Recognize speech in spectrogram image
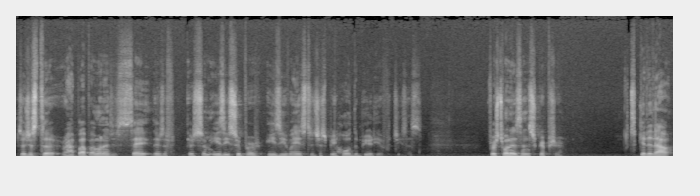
So, just to wrap up, I want to say there's a there's some easy, super easy ways to just behold the beauty of Jesus. First one is in Scripture. Just get it out,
